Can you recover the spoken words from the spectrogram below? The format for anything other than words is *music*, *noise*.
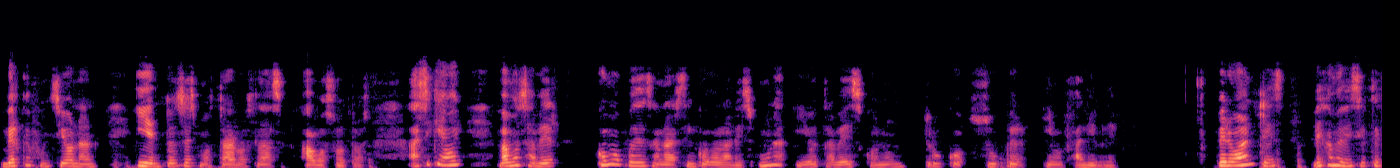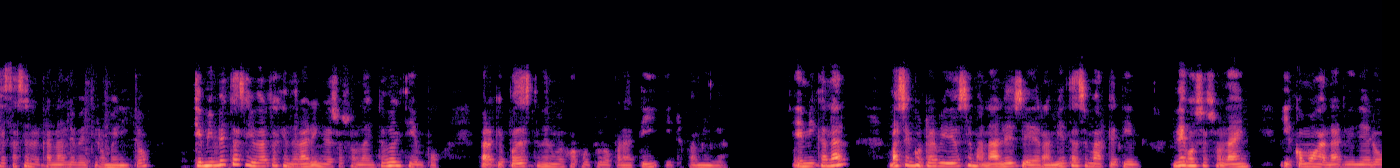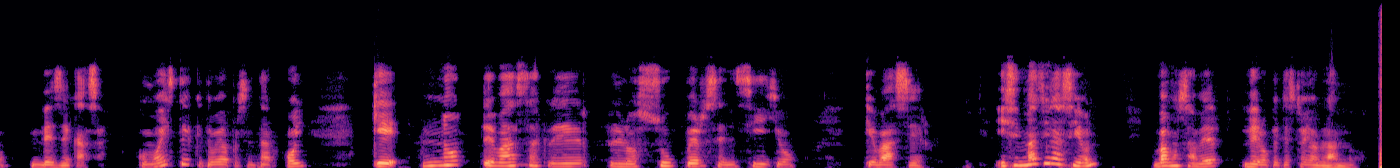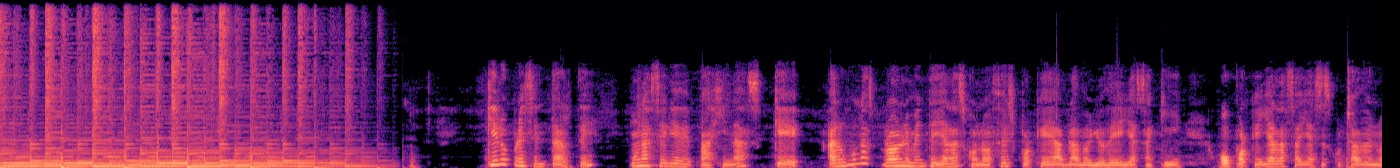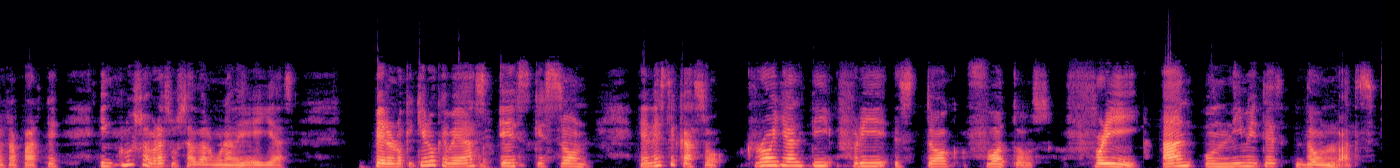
ver que funcionan y entonces mostraroslas a vosotros. Así que hoy vamos a ver cómo puedes ganar 5 dólares una y otra vez con un truco súper infalible. Pero antes, déjame decirte que estás en el canal de Betty Romerito, que mi meta es ayudarte a generar ingresos online todo el tiempo para que puedas tener un mejor futuro para ti y tu familia. En mi canal vas a encontrar videos semanales de herramientas de marketing, negocios online y cómo ganar dinero desde casa como este que te voy a presentar hoy, que no te vas a creer lo súper sencillo que va a ser. Y sin más dilación, vamos a ver de lo que te estoy hablando. Quiero presentarte una serie de páginas que algunas probablemente ya las conoces porque he hablado yo de ellas aquí o porque ya las hayas escuchado en otra parte. Incluso habrás usado alguna de ellas pero lo que quiero que veas es que son, en este caso, royalty free stock photos, free and unlimited downloads.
